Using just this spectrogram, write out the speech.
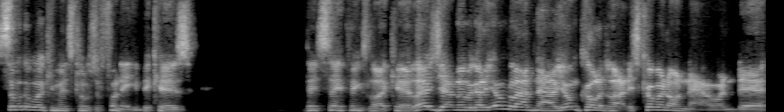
some of the working men's clubs are funny because they'd say things like, uh, ladies and gentlemen, we've got a young lad now, young coloured lad, he's coming on now, and uh,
